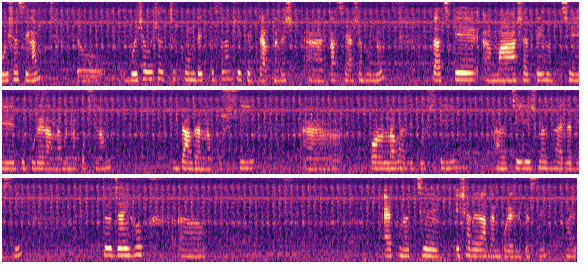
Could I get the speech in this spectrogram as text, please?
বসেছিলাম তো বৈশা বৈশা হচ্ছে ফোন দেখতেছিলাম, সেক্ষেত্রে আপনাদের কাছে আসা হলো তো আজকে মা সাথে হচ্ছে দুপুরে রান্না বান্না করছিলাম। ডাল রান্না করছি করলা ভাজি করছি, আর হচ্ছে ইলিশ মাছ ভাজা দিছি। তো যাই হোক এখন হচ্ছে এশারের আদান করে হয়-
